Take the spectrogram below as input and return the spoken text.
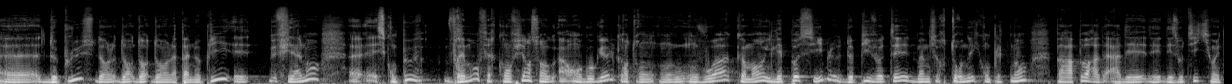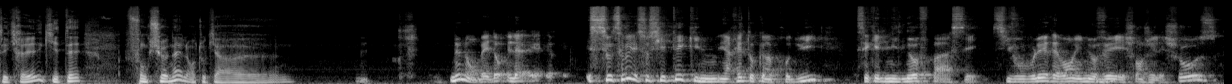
euh, de plus dans, la panoplie. Et finalement, euh, est-ce qu'on peut vraiment faire confiance en, Google quand on, voit comment il est possible de pivoter, de même se retourner complètement par rapport à, des, outils qui ont été créés, qui étaient fonctionnels en tout cas Non, non, mais vous savez, les sociétés qui n'arrêtent aucun produit, c'est qu'elle n'innove pas assez. Si vous voulez vraiment innover et changer les choses,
